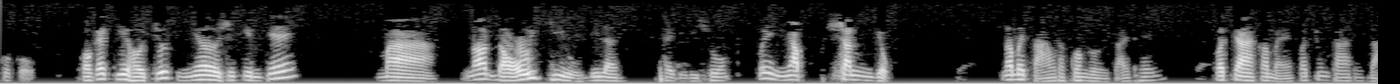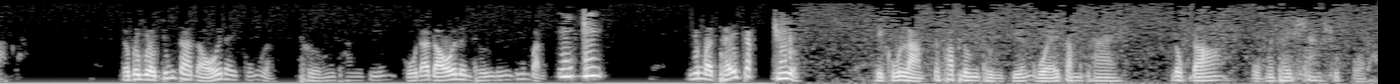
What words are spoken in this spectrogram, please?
của cụ. Còn cái kia hồi trước nhờ sự kiềm chế mà nó đổi chiều đi lên, thay vì đi xuống. Với nhập sanh dục nó mới tạo ra con người tại thế. Có cha, có mẹ, có chúng ta để đạt rồi bây giờ chúng ta đổi đây cũng là thượng thăng tiến. Cụ đã đổi lên thượng thăng tiến bằng ý chí. Nhưng mà thể chất chưa, thì cụ làm cái pháp luân thường chuyển huệ tâm thai. Lúc đó cụ mới thấy sáng suốt của đạo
